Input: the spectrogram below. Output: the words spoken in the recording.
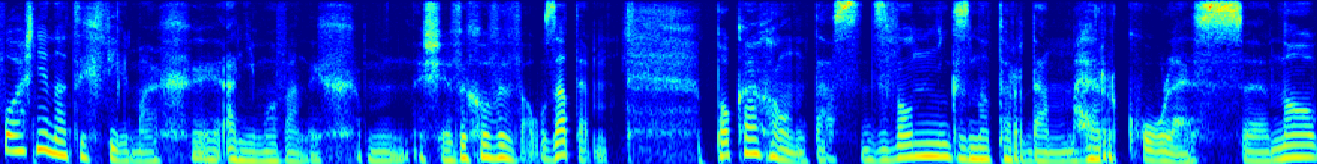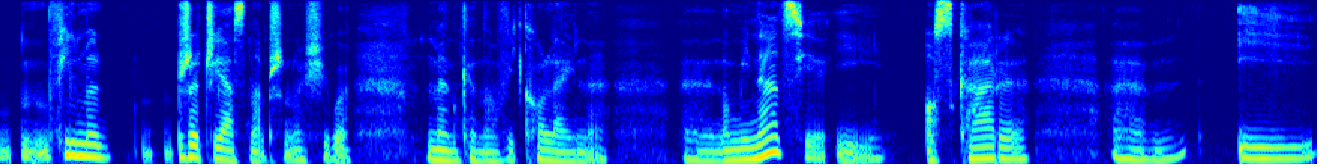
właśnie na tych filmach y, animowanych mm, się wychowywał. Zatem Pocahontas, Dzwonnik z Notre Dame, Herkules, no filmy rzecz jasna przynosiły Menkenowi kolejne y, nominacje i Oscary i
